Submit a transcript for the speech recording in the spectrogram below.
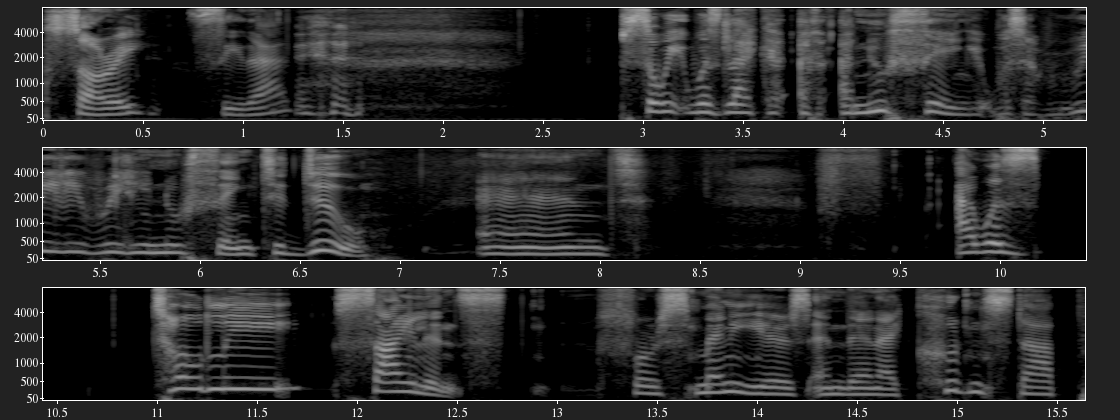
Sorry, see that? so it was like a, a, new thing. It was a really, really new thing to do. And f- I was totally silenced for many years, and then I couldn't stop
